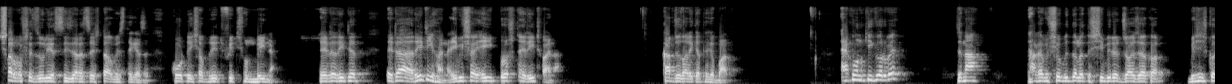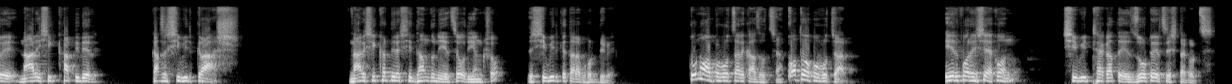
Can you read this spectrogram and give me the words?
সর্বশেষ জুলিয়াস সিজারের চেষ্টাও বেঁচে গেছে। কোর্ট এইসব রিট ফিট শুনবেই না। এটা রিটের এটা রিটই হয় না, এই বিষয়ে, এই প্রশ্নে রিট হয় না। কার্যতালিকা থেকে বাদ। এখন কি করবে? যে না, ঢাকা বিশ্ববিদ্যালয়তে শিবিরের জয় জয়কর, বিশেষ করে নারী শিক্ষার্থীদের কাছে শিবির ক্রাশ। নারী শিক্ষার্থীরা সিদ্ধান্ত নিয়েছে অধিকাংশ যে শিবিরকে তারা ভোট দিবে। কোনো অপপ্রচারের কাজ হচ্ছে না। কত অপপ্রচার? এরপর এসে এখন শিবির ঠেকাতে জোটের চেষ্টা করছে।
